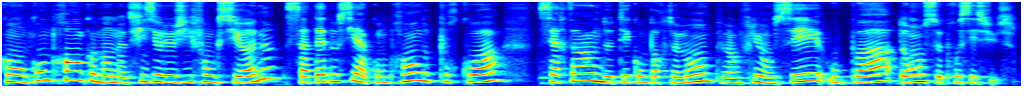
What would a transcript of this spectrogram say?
quand on comprend comment notre physiologie fonctionne, ça t'aide aussi à comprendre pourquoi certains de tes comportements peuvent influencer ou pas dans ce processus.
